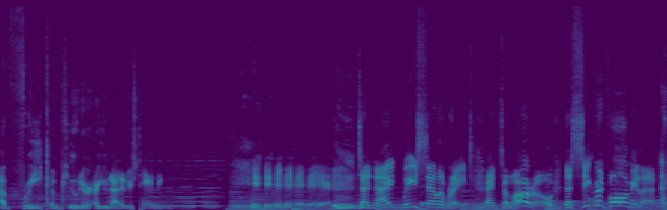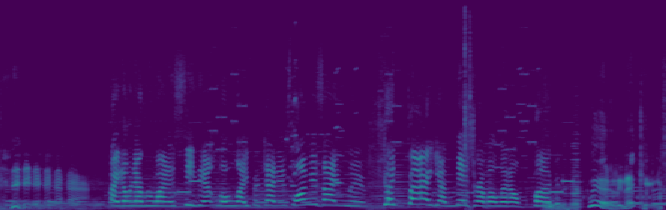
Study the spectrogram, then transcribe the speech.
of free computer are you not understanding? Tonight we celebrate, and tomorrow the secret formula. I don't ever want to see that low life again as long as I live. Goodbye, you miserable little bug. Well, in that case,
